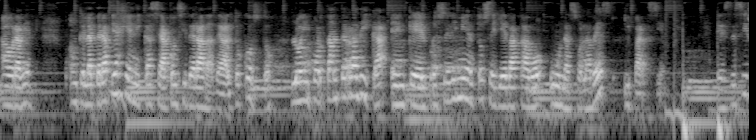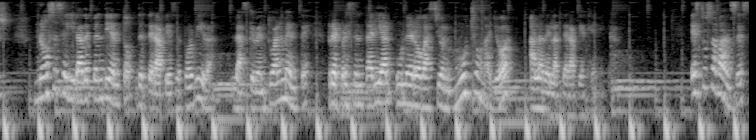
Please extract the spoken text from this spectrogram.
Ahora bien, aunque la terapia génica sea considerada de alto costo, lo importante radica en que el procedimiento se lleva a cabo una sola vez y para siempre. Es decir, no se seguirá dependiendo de terapias de por vida, las que eventualmente representarían una erogación mucho mayor a la de la terapia génica. Estos avances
